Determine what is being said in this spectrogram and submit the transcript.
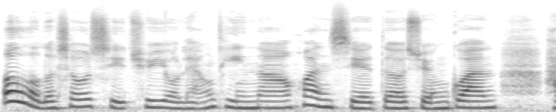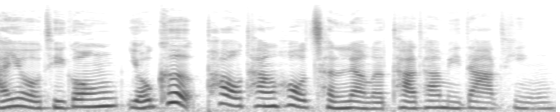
二楼的休息区有凉亭啊、换鞋的玄关，还有提供游客泡汤后乘凉的榻榻米大厅。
